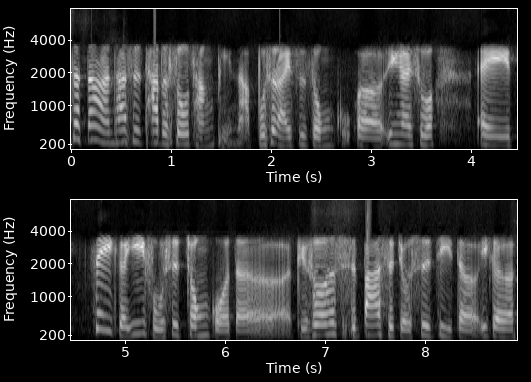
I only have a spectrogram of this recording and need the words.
这当然它是它的收藏品啊，不是来自中国。呃，应该说，诶，这个衣服是中国的，比如说十八、十九世纪的一个。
